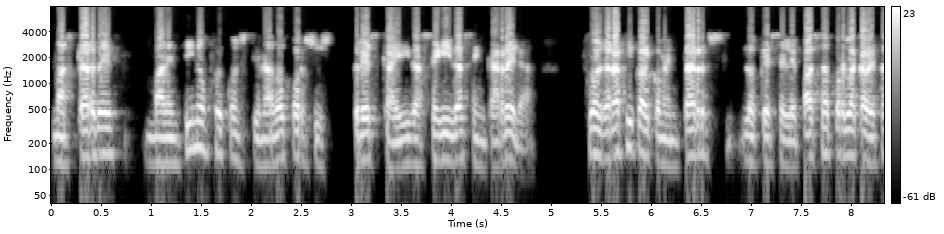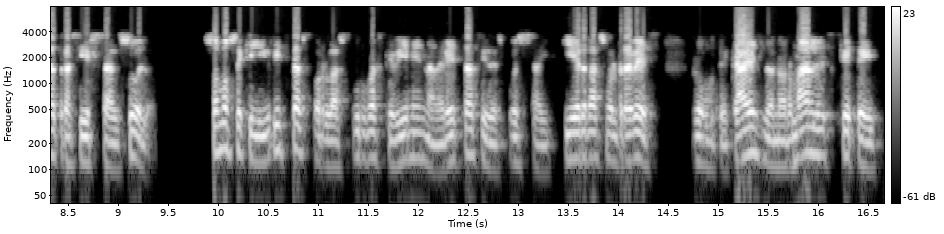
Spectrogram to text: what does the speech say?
Más tarde, Valentino fue cuestionado por sus tres caídas seguidas en carrera. Fue gráfico al comentar lo que se le pasa por la cabeza tras irse al suelo. Somos equilibristas por las curvas que vienen a derechas y después a izquierdas o al revés, luego te caes, lo normal es que te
